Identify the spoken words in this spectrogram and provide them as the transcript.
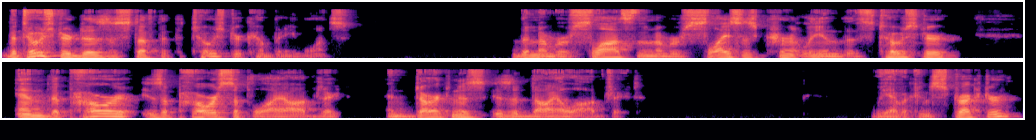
The toaster does the stuff that the toaster company wants the number of slots, the number of slices currently in this toaster, and the power is a power supply object, and darkness is a dial object. We have a constructor,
